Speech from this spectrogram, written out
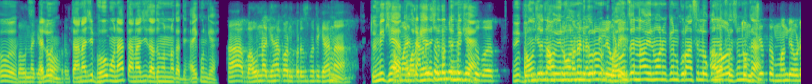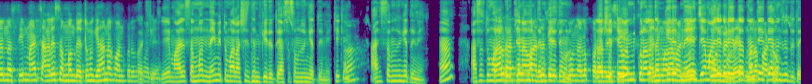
हो. भाऊंना घ्या हॅलो conference तानाजी भाऊ म्हणा तानाजी जाधव म्हणू नका ते. ऐकून घ्या. हा भाऊंना घ्या कॉन्फरन्समध्ये घ्या ना. तुम्ही घ्या तुम्हाला घ्यायचं असेल तर तुम्ही घ्या. तुम्ही भाऊंचं नाव इन्व्हॉल्वमेंट करून. भाऊंचं नाव इन्व्हॉल्वमेंट करून असं लोकांना फसवू नका. तुमचे संबंध एवढे नसतील माझे चांगले संबंध आहे तुम्ही घ्या ना कॉन्फरन्स आहे माझा संबंध नाही मी तुम्हाला अशीच धमकी देतोय असं समजून घ्या तुम्ही ठीक आहे? हा? असं समजून घ्या तुम्ही हा? असं तुम्हाला ग्रुपच्या रात्री नावाने धमकी देतो म्हणून. लक्षात ठेवा. मी कुणाला धमकी देत नाही म्हणले, जे माझ्याकडे येतात ना ते पाठव. त्यासाठी देतोय.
